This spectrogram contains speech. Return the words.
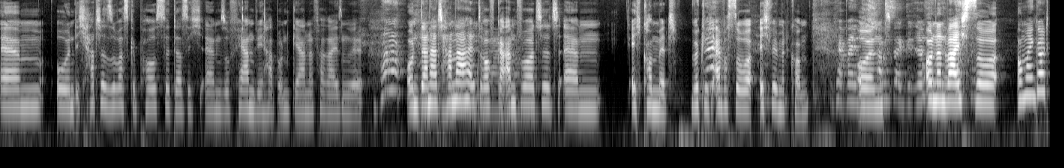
Ähm, und ich hatte sowas gepostet, dass ich ähm, so Fernweh habe und gerne verreisen will. Und dann hat Hannah halt darauf geantwortet, ähm, ich komme mit. Wirklich einfach so, ich will mitkommen. Ich Und-. Und dann war ich so, oh mein Gott,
